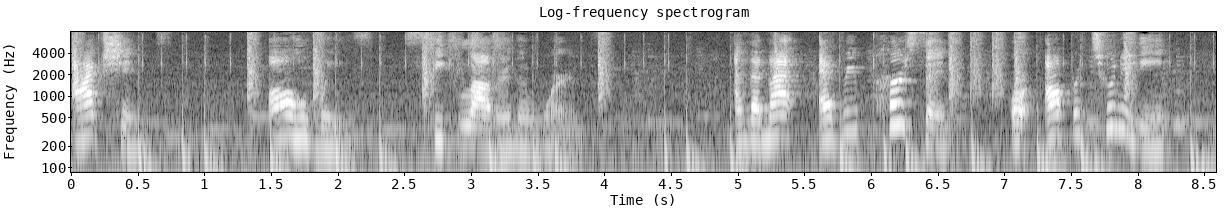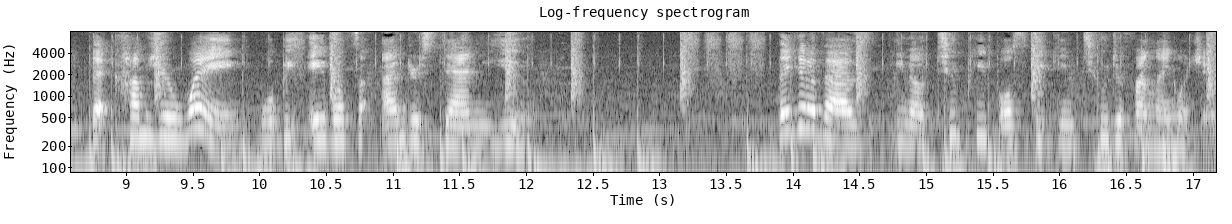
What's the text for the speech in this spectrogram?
actions always speak louder than words. And that not every person or opportunity that comes your way will be able to understand you. Think of it as, you know, two people speaking two different languages.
